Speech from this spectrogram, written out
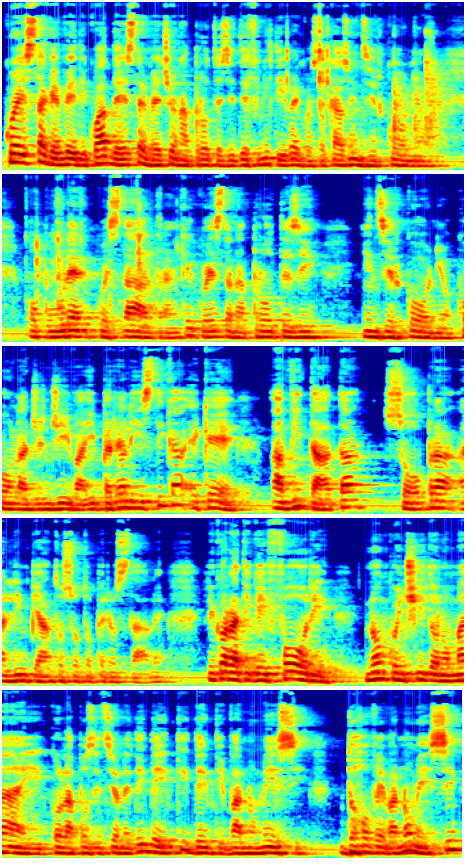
questa che vedi qua a destra invece è una protesi definitiva, in questo caso in zirconio, oppure quest'altra, anche questa è una protesi in zirconio con la gengiva iperrealistica e che è avvitata sopra all'impianto sottoperiostale. Ricordati che i fori non coincidono mai con la posizione dei denti, i denti vanno messi dove vanno messi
